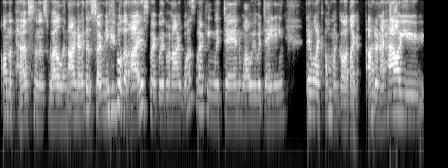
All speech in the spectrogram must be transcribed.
on the person as well. And I know that so many people that I spoke with when I was working with Dan while we were dating, they were like, oh my God, like, I don't know how you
